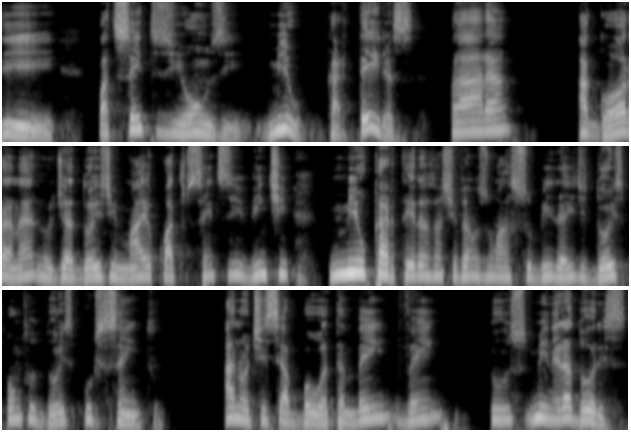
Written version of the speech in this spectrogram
de 411 mil carteiras para agora, né, no dia 2 de maio, 420 mil carteiras, nós tivemos uma subida aí de 2,2%. A notícia boa também vem dos mineradores.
